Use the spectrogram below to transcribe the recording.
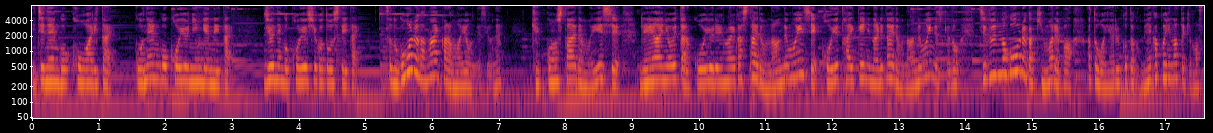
1年後こうありたい。5年後こういう人間でいたい。10年後こういう仕事をしていたい。そのゴールがないから迷うんですよね。結婚したいでもいいし恋愛においたらこういう恋愛がしたいでも何でもいいしこういう体型になりたいでも何でもいいんですけど自分のゴールが決まればあとはやることが明確になってきます。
